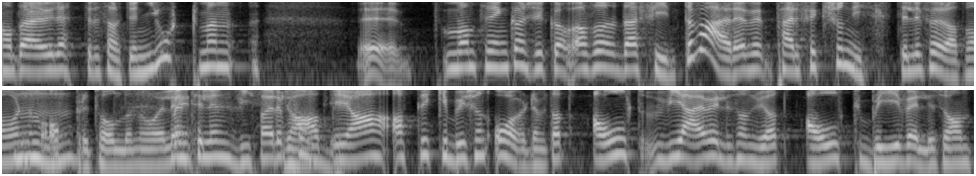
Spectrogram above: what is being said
Og det er jo lettere sagt enn gjort, men eh, man trenger kanskje ikke altså, Det er fint å være perfeksjonist eller føle at man må liksom opprettholde noe. Eller Mm. Men til en viss grad. ja, At det ikke blir sånn overdrevet at alt Vi er jo veldig sånn vi at alt blir veldig sånn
